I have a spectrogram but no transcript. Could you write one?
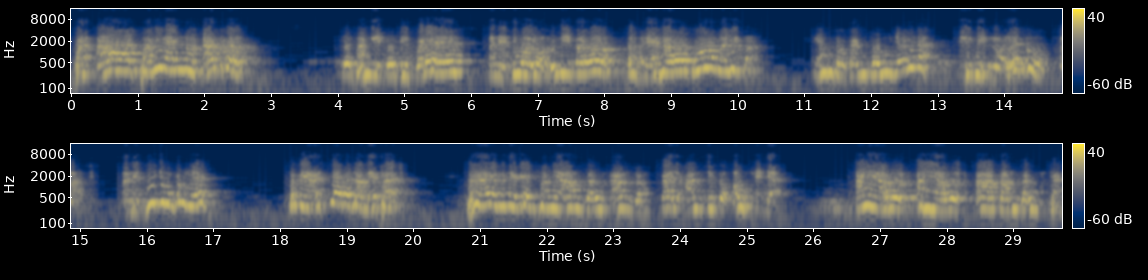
પણ આ સ્વામિનારાયણ નો દાખલો, એ ભાંગી તૂટી પડે અને દિવાલો હમી કરો, તમે રહેનારો કોણ પણ એમ તો કઈ જોવું જોઈએ ને. શિબિર નો હેતુ આ છે. અને બીજું કહું તમે આટલા બધા બેઠા છો. ઘણા એમને કે સ્વામી, આમ કરું આમ કરું, કાલ શાંતિ તો બહુ મેળ્યા અહીં આવો અહીં આવો આ કામ કરવું છે.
